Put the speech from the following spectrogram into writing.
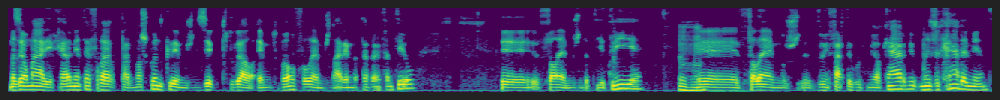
Mas é uma área que raramente é falada. Repare, nós quando queremos dizer que Portugal é muito bom, falamos na área materno-infantil, eh, falamos da pediatria, Uhum. eh, falamos do infarto agudo do miocárdio, mas raramente,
